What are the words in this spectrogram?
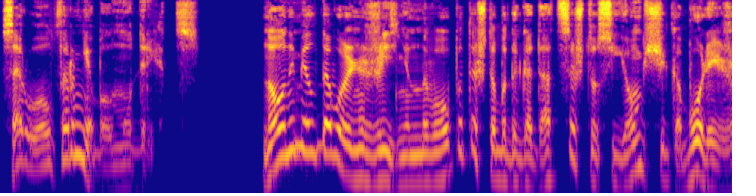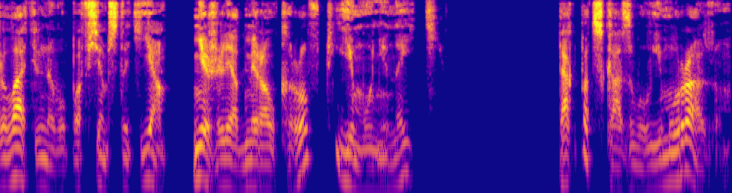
Сэр Уолтер не был мудрец но он имел довольно жизненного опыта, чтобы догадаться, что съемщика, более желательного по всем статьям, нежели адмирал Крофт, ему не найти. Так подсказывал ему разум.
